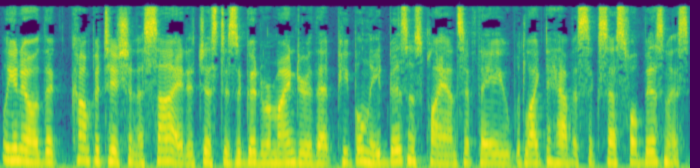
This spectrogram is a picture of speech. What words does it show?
Well, you know, the competition aside, it just is a good reminder that people need business plans if they would like to have a successful business.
